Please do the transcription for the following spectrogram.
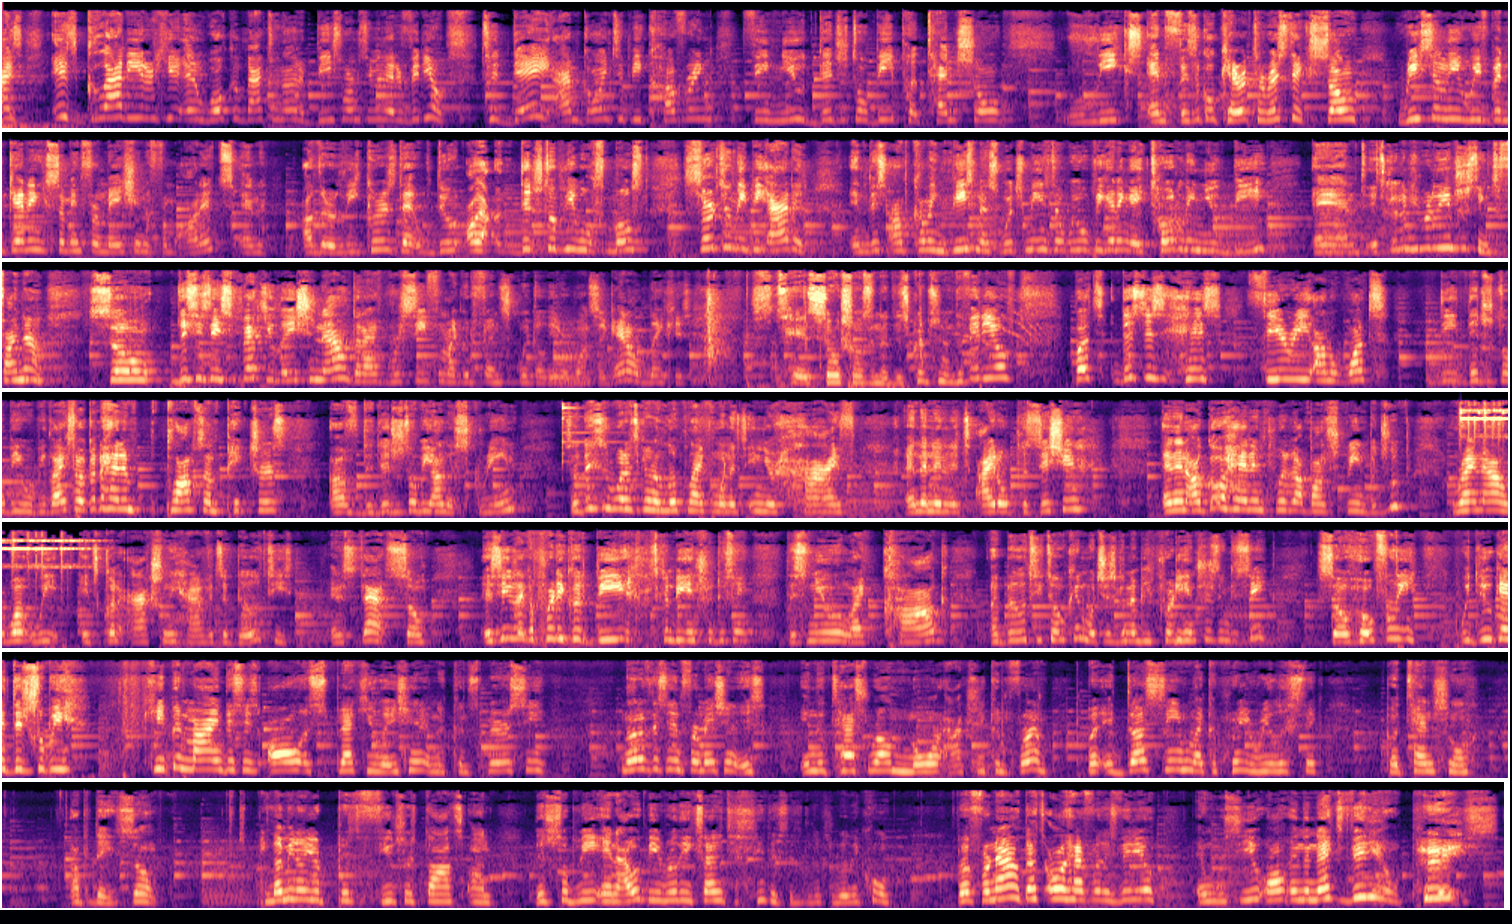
guys? It's Gladiator here and welcome back to another Bee Swarm Simulator video. Today I'm going to be covering the new Digital Bee potential leaks and physical characteristics. So recently we've been getting some information from Onett and other leakers that do uh, Digital Bee will most certainly be added in this upcoming Beesmas, which means that we will be getting a totally new bee and it's going to be really interesting to find out. So, this is a speculation now that I've received from my good friend Squiggle once again. I'll link his, his socials in the description of the video. But this is his theory on what the digital bee will be like. So, to go ahead and plop some pictures of the digital bee on the screen. So, this is what it's to look like when it's in your hive and then in its idle position and then I'll go ahead and put it up on screen. But right now, what we it's gonna actually have its abilities and stats. So it seems like a pretty good bee. It's gonna be introducing this new like cog ability token, which is gonna be pretty interesting to see. So hopefully we do get digital bee. Keep in mind this is all a speculation and a conspiracy. None of this information is in the test realm nor actually confirmed, but it does seem like a pretty realistic potential update. So let me know your future thoughts on Digital bee, and I would be really excited to see this. It looks really cool. But for now, that's all I have for this video, and we'll see you all in the next video. Peace!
